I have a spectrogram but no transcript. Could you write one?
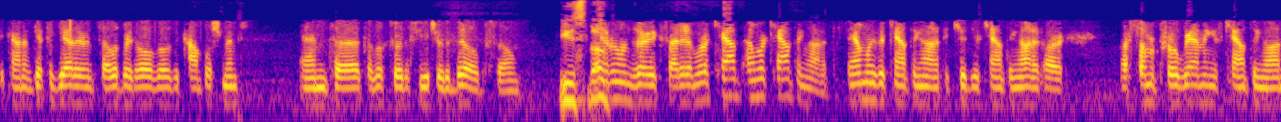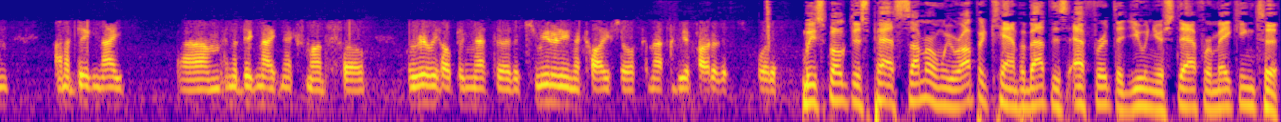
to kind of get together and celebrate all of those accomplishments and to, to look toward the future to build. So you spoke. Everyone's very excited, and we're count and we're counting on it. The families are counting on it. The kids are counting on it. Our our summer programming is counting on on a big night um, and a big night next month. So we're really hoping that uh, the community and the Klal will come out to be a part of it, support it. We spoke this past summer when we were up at camp about this effort that you and your staff were making to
